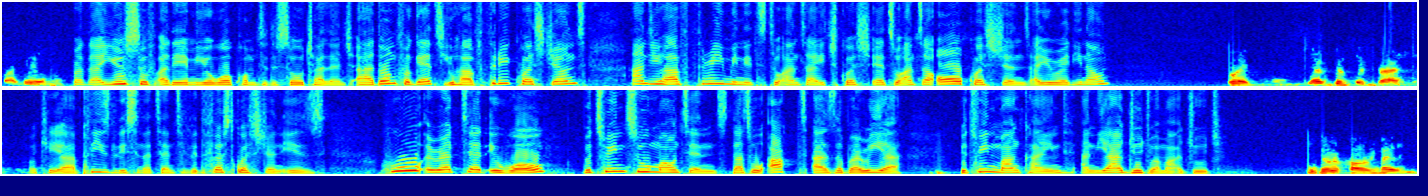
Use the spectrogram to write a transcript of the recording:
Adeyemi. Brother Yusuf Adeyemi, you're welcome to the Soul Challenge. Uh, don't forget, you have three questions and you have three minutes to answer each question, uh, to answer all questions. Are you ready now? Great. Let's give this a try. Okay, uh, please listen attentively. The first question is Who erected a wall between two mountains that will act as a barrier between mankind and Ya'juj wa Ma'juj? Dhul Qarnayn.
